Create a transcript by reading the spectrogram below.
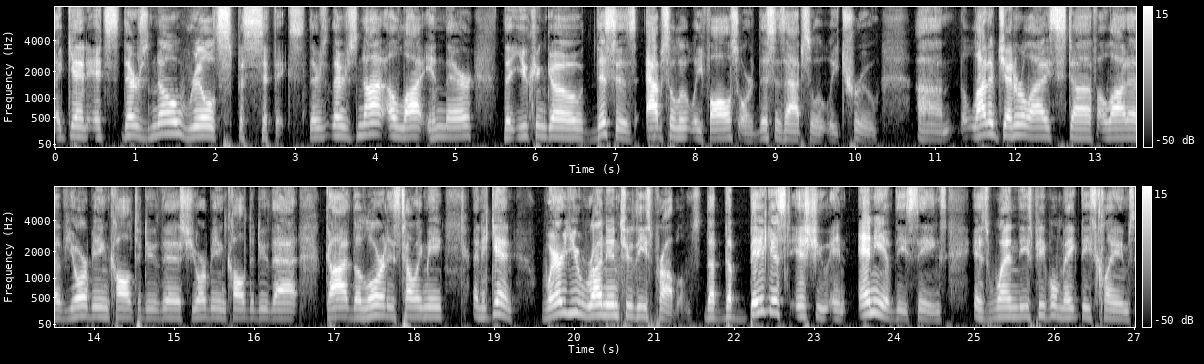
again, it's there's no real specifics. There's there's not a lot in there that you can go. This is absolutely false, or this is absolutely true. Um, a lot of generalized stuff. A lot of you're being called to do this. You're being called to do that. God, the Lord is telling me. And again, where you run into these problems, the, the biggest issue in any of these things is when these people make these claims,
